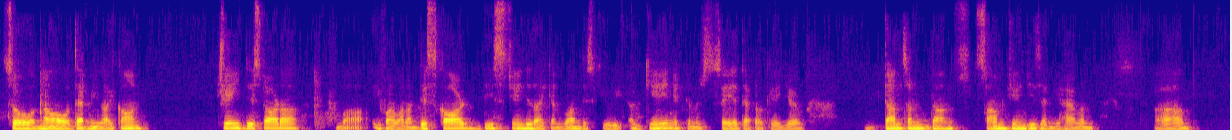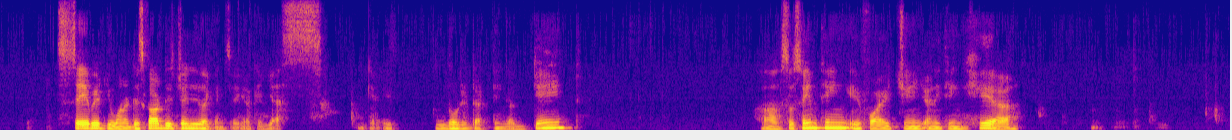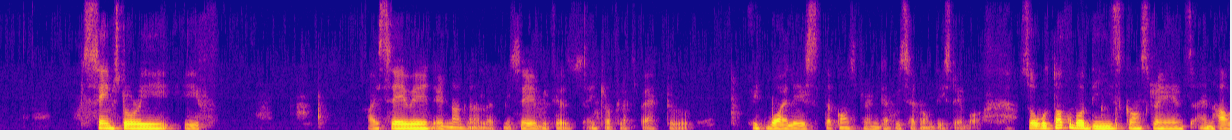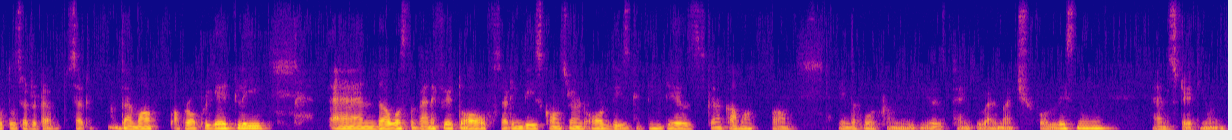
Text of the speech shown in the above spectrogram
So now that means I can't change this data. But if I want to discard these changes, I can run this query again. It's going to say that okay, you have done some done some changes and you haven't um, save it. You want to discard these changes? I can say okay yes. Okay it loaded that thing again. Uh, so same thing if i change anything here. Same story if i save it it's not gonna let me save because it reflects back to it violates the constraint that we set on this table. So we'll talk about these constraints and how to set it up, set them up appropriately and uh, what's the benefit of setting these constraints or these details going to come up um, in the forthcoming videos. Thank you very much for listening and stay tuned.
